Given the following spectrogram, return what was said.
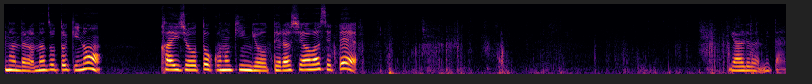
なんだろう謎解きの会場とこの金魚を照らし合わせてやるみたいな。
